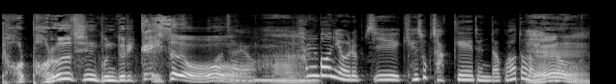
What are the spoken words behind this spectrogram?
버, 버릇인 분들이 꽤 있어요. 맞아요. 아, 한 번이 어렵지 계속 잡게 된다고 하더라고요. 예.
